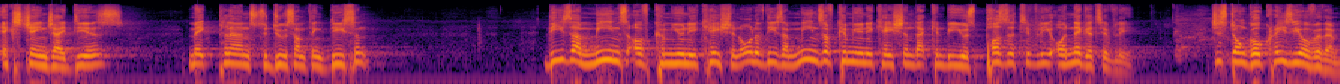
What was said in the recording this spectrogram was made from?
exchange ideas, make plans to do something decent. These are means of communication. All of these are means of communication that can be used positively or negatively. Just don't go crazy over them.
